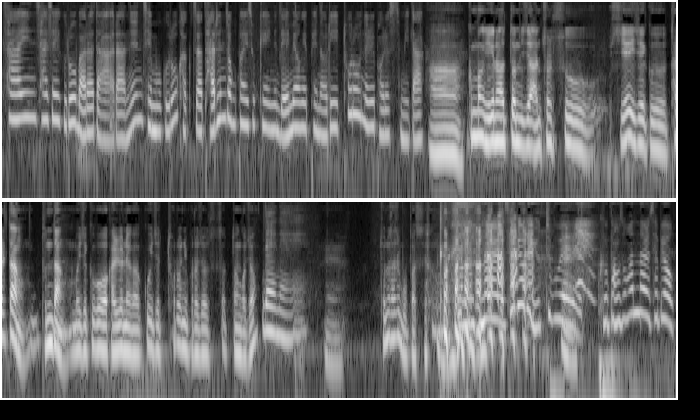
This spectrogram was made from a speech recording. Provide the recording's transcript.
4인 4색으로 말하다라는 제목으로 각자 다른 정파에 속해 있는 4명의 패널이 토론을 벌였습니다. 아, 금방 얘기 나왔던 이제 안철수 씨의 이제 그 탈당, 분당, 뭐 이제 그거와 관련해 갖고 이제 토론이 벌어졌었던 거죠. 네네. 예. 저는 사실 못 봤어요. 저는 그날 새벽에 유튜브에 그 방송 한 날 새벽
